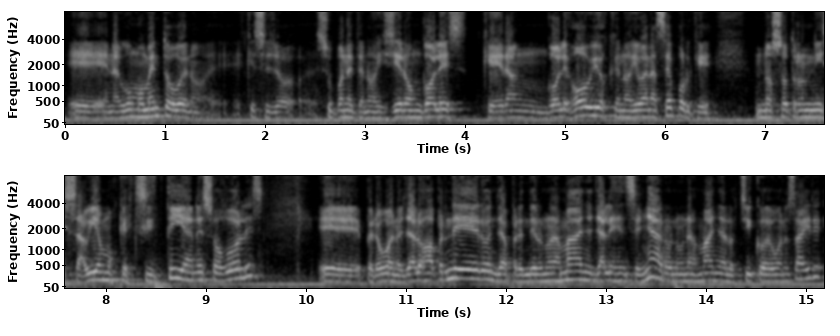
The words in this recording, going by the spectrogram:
eh, en algún momento, bueno, eh, qué sé yo, suponete, nos hicieron goles que eran goles obvios que nos iban a hacer porque nosotros ni sabíamos que existían esos goles. Eh, pero bueno, ya los aprendieron, ya aprendieron unas mañas, ya les enseñaron unas mañas a los chicos de Buenos Aires.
